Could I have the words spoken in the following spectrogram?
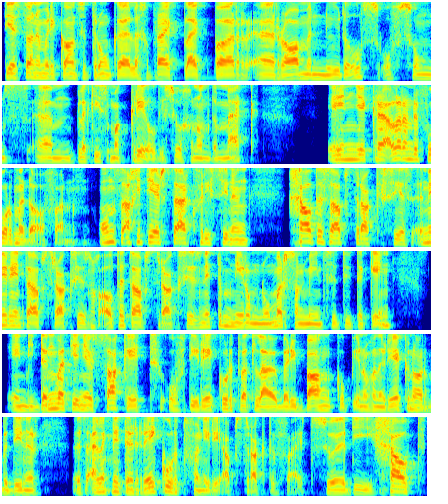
Deesdae in Amerikaanse tronke, hulle gebruik blykbaar uh, ramen noodles of soms ehm um, blikkies makreel, die sogenaamde mac en jy kry allerlei forme daarvan. Ons agiteer sterk vir die siening geld is abstraksie, is inherente abstraksie, is nog altyd abstraksie, is net 'n manier om nommers aan mense toe te ken en die ding wat jy in jou sak het of die rekord wat lê by die bank op een of ander rekenaarbediener is eintlik net 'n rekord van hierdie abstrakte feit. So die geld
